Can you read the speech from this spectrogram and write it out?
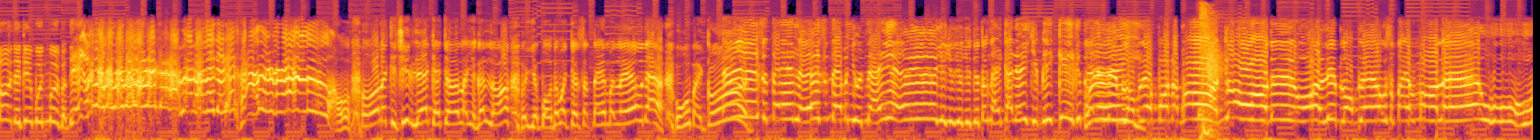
เออในที่มืดๆแบบนี้ โอ้โหมันจะชิ้นเล็กแกเจออะไรอย่างนั้นเหรอเฮ้ยอย่าบอกนะว่าเจอสแตนมาแล้วนะโอ้ไม่กูเอ้ยสเตนเลยสเตนมันอยู่ไหนเอ้ยอยู่อยู่อยู่อยู่ตรงไหนกันเอ้ยหยิบอีกกี้ขึ้นมาเฮ้ยเลยรีบหลบเร็วบอลนะพ่อโย่ดิโอ้ยรีบหลบเร็วสแตนมาแล้วโอ้โหจะตายแน่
